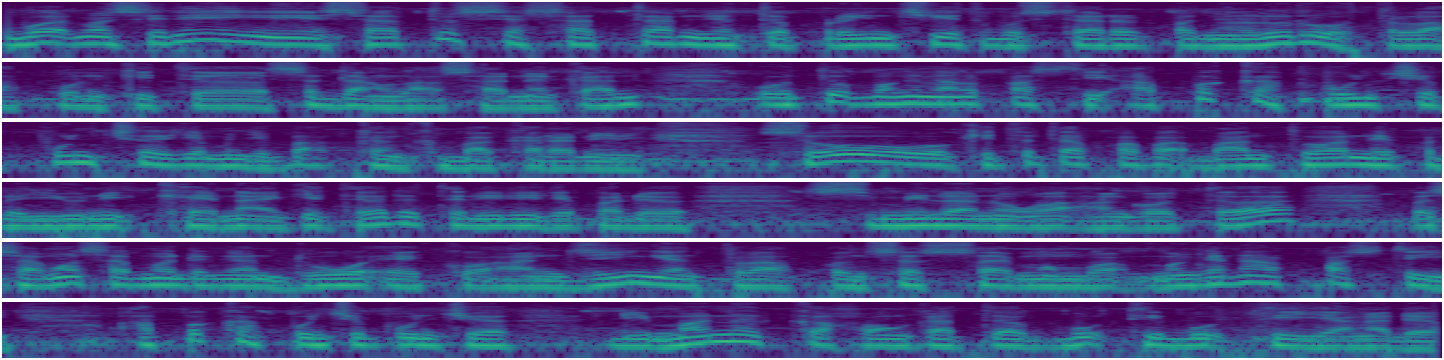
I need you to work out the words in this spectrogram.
Buat masa ini, satu siasatan yang terperinci atau secara penyeluruh telah pun kita sedang laksanakan untuk mengenal pasti apakah punca-punca yang menyebabkan kebakaran ini. So, kita terdapat bantuan daripada unit K9 kita, dia terdiri daripada 9 orang anggota bersama-sama dengan dua ekor anjing yang telah pun selesai membuat mengenal pasti apakah punca-punca di manakah orang kata bukti-bukti yang ada.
